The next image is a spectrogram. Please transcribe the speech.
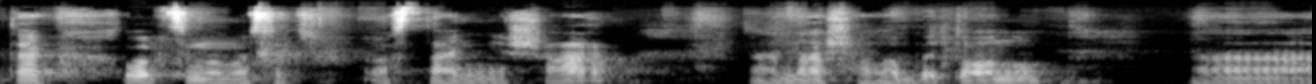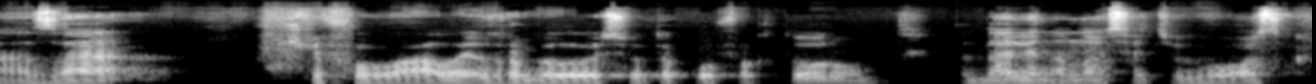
Так, хлопці наносять останній шар е, нашого бетону. Е, Зашліфували, зробили ось таку фактуру. Та далі наносять воск.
